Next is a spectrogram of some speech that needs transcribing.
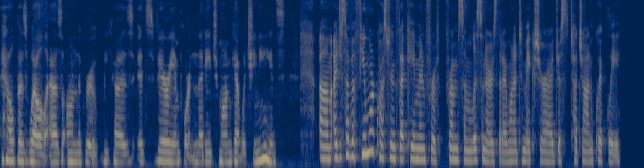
help as well as on the group because it's very important that each mom get what she needs. Um, I just have a few more questions that came in for, from some listeners that I wanted to make sure I just touch on quickly.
